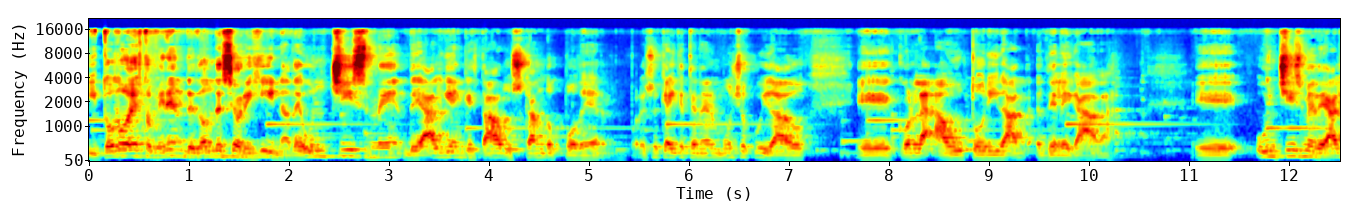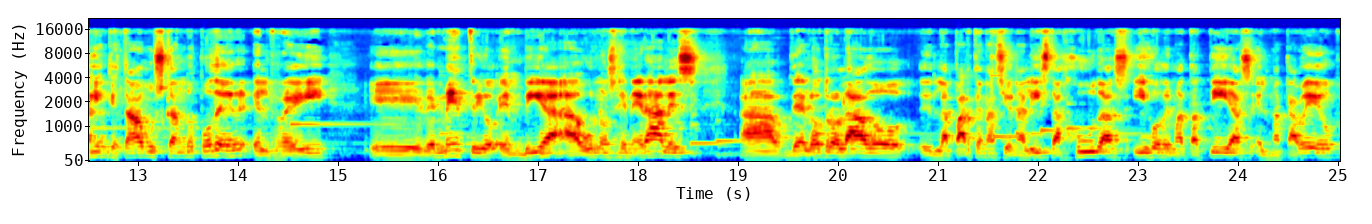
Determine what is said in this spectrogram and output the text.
Y todo esto, miren de dónde se origina, de un chisme de alguien que estaba buscando poder. Por eso es que hay que tener mucho cuidado eh, con la autoridad delegada. Eh, un chisme de alguien que estaba buscando poder, el rey eh, Demetrio envía a unos generales Ah, del otro lado, la parte nacionalista, Judas, hijo de Matatías, el Macabeo,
